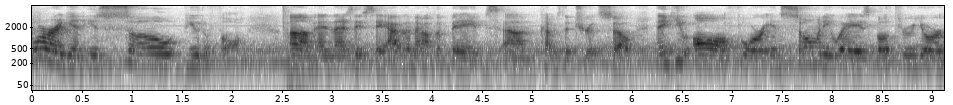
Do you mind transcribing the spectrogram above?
Oregon is so beautiful. Um, and as they say, out of the mouth of babes um, comes the truth. So thank you all for, in so many ways, both through your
